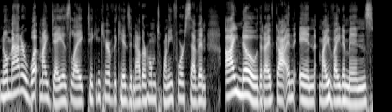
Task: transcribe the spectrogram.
no matter what my day is like, taking care of the kids and now they're home 24 7, I know that I've gotten in my vitamins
